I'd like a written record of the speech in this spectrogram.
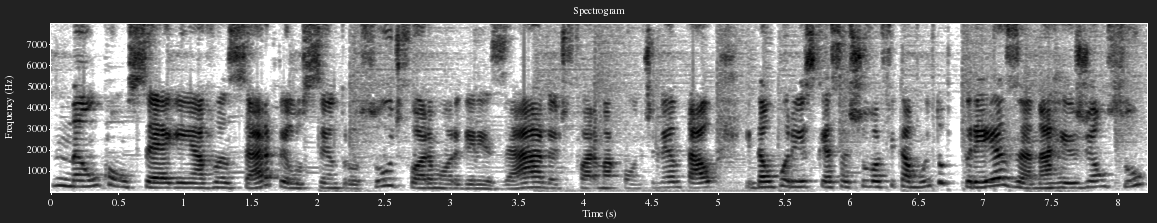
não conseguem avançar pelo centro-sul de forma organizada, de forma continental, então por isso que essa chuva fica muito presa na região sul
